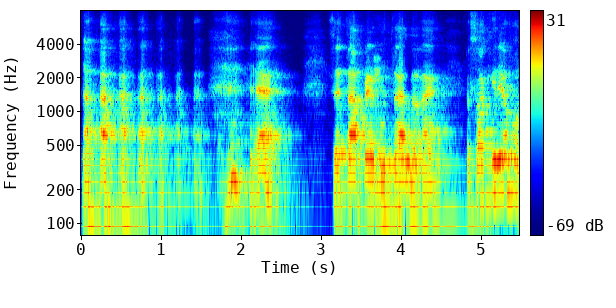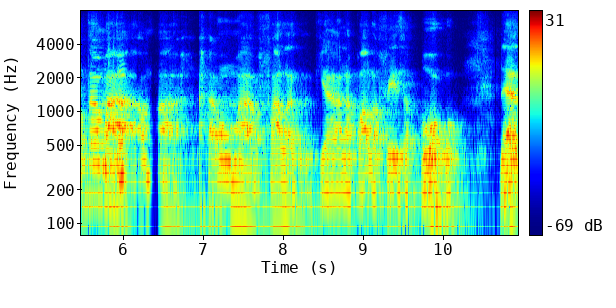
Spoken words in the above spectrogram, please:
é, você está perguntando, né? Eu só queria voltar uma, uma, uma fala que a Ana Paula fez há pouco, né,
